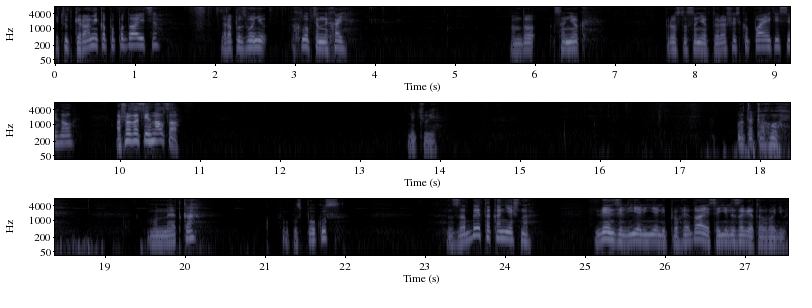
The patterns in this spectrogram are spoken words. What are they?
І тут кераміка попадається. Зараз подзвоню хлопцям, нехай. Он до Саньок. Просто Саньок теж щось копає, якийсь сигнал. А що за сигнал, Са? Не чує. Отакого монетка. Фокус-покус. Забита, звісно. Вензель єлі-єлі проглядається, Єлизавета вроді. би.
